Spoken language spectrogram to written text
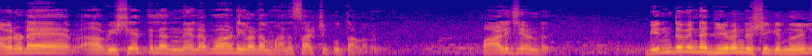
അവരുടെ ആ വിഷയത്തിലെ നിലപാടുകളുടെ മനസാക്ഷിക്കുത്താണത്. പാളിച്ചയുണ്ട്. ബിന്ദുവിന്റെ ജീവൻ രക്ഷിക്കുന്നതിൽ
